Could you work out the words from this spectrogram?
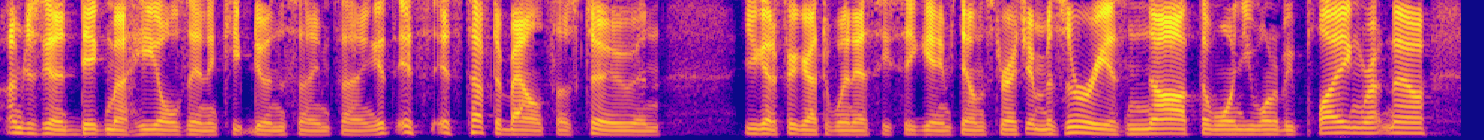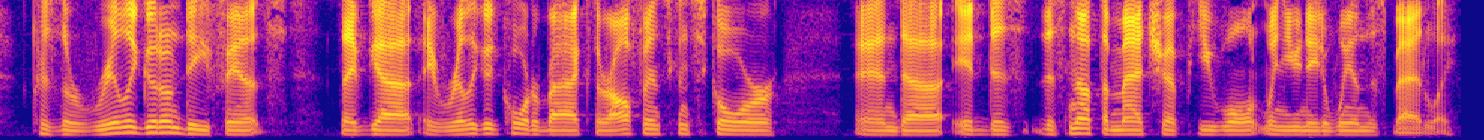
I'm just gonna dig my heels in and keep doing the same thing." It's it's it's tough to balance those two, and you got to figure out to win SEC games down the stretch. And Missouri is not the one you want to be playing right now because they're really good on defense. They've got a really good quarterback. Their offense can score, and uh, it does. That's not the matchup you want when you need to win this badly.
